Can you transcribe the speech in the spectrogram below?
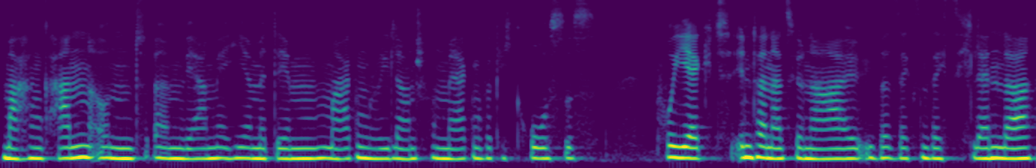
machen kann. Und ähm, wir haben ja hier mit dem Markenrelaunch von Merken wirklich großes Projekt, international, über 66 Länder,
